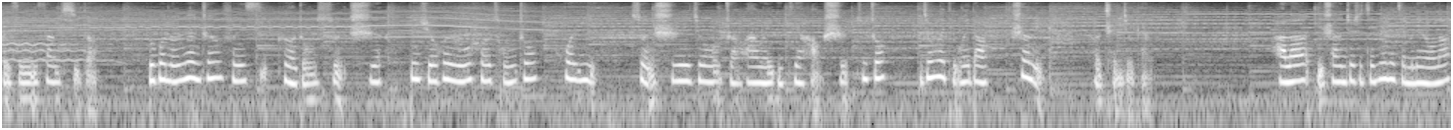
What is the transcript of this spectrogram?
灰心丧气的。如果能认真分析各种损失，并学会如何从中获益，损失就转化为一件好事，最终你就会体会到胜利和成就感。好了，以上就是今天的节目内容了。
